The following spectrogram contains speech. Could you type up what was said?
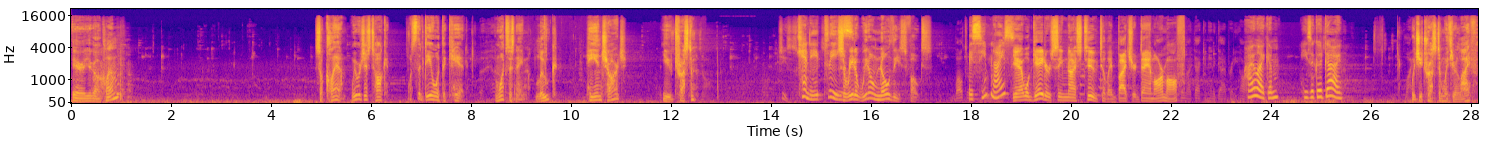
Here you go, Clem. So, Clem, we were just talking. What's the deal with the kid? And what's his name? Luke? He in charge? You trust him? Kenny, please. Sarita, we don't know these folks. They seem nice. Yeah, well, gators seem nice too, till they bite your damn arm off. I like him. He's a good guy. Would you trust him with your life?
